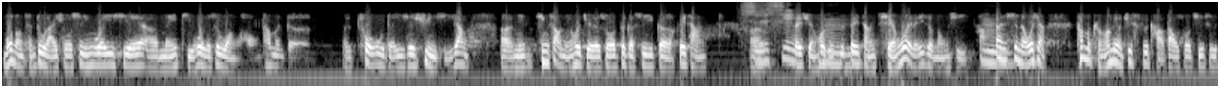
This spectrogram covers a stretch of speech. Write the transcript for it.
某种程度来说，是因为一些呃媒体或者是网红他们的呃错误的一些讯息，让呃年青少年会觉得说这个是一个非常呃实性非选或者是非常前卫的一种东西。好，嗯，但是呢，我想他们可能没有去思考到说，其实。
